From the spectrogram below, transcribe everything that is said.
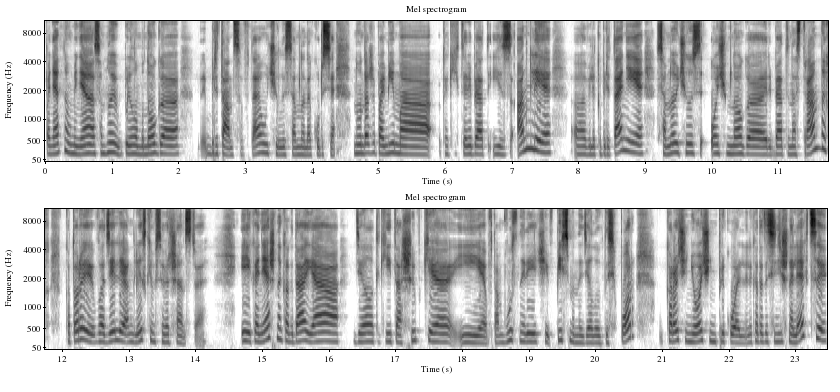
понятно, у меня со мной было много британцев, да, училась со мной на курсе, но даже помимо каких-то ребят из Англии, э, Великобритании, со мной училось очень много ребят иностранных, которые владели английским в совершенстве. И, конечно, когда я делала какие-то ошибки и там, в устной речи, в письменной делаю их до сих пор, короче, не очень прикольно. Или когда ты сидишь на лекции,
